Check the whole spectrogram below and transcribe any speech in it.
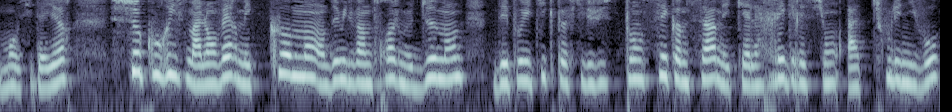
moi aussi d'ailleurs, secourisme à l'envers, mais comment en 2023, je me demande, des politiques peuvent-ils juste penser comme ça, mais quelle régression à tous les niveaux.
